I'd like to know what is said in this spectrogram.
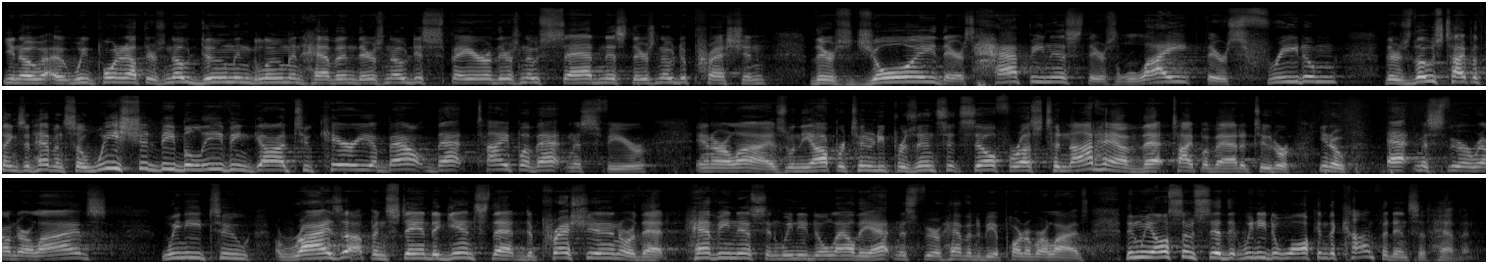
You know, uh, we pointed out there's no doom and gloom in heaven. There's no despair. There's no sadness. There's no depression. There's joy. There's happiness. There's light. There's freedom. There's those type of things in heaven. So we should be believing God to carry about that type of atmosphere in our lives. When the opportunity presents itself for us to not have that type of attitude or, you know, atmosphere around our lives, we need to rise up and stand against that depression or that heaviness, and we need to allow the atmosphere of heaven to be a part of our lives. Then we also said that we need to walk in the confidence of heaven.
